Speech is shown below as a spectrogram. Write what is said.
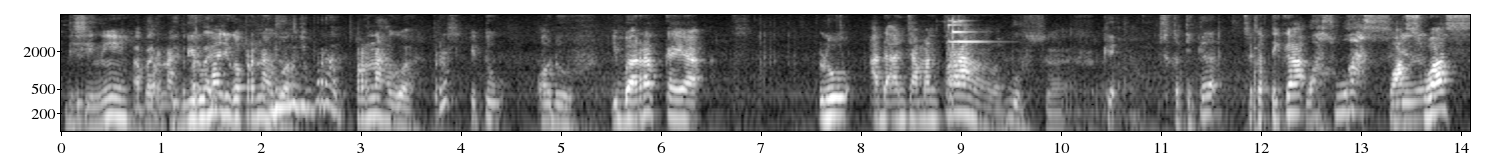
Di sini Apa, pernah di di, rumah lain? juga pernah di gua. rumah juga pernah Pernah gua. terus Itu aduh, ibarat kayak lu ada ancaman perang lu. buset Kayak seketika Seketika was-was. was-was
